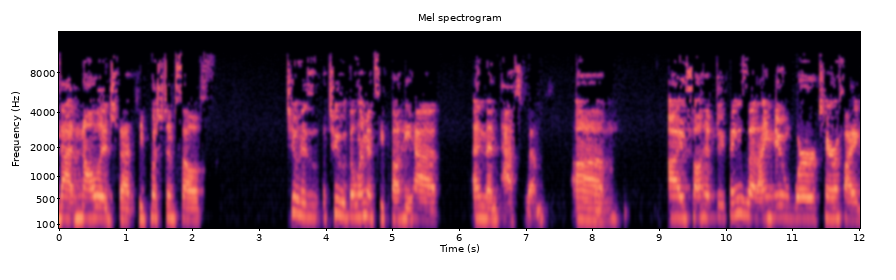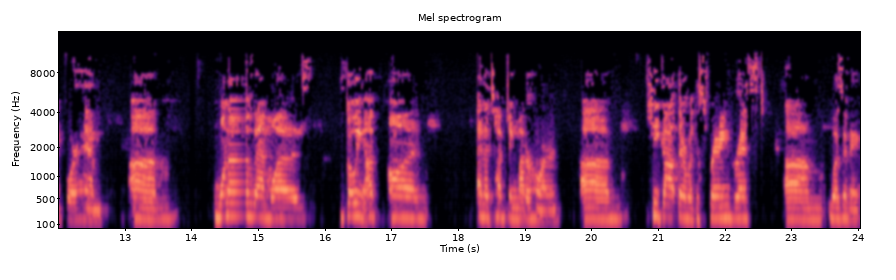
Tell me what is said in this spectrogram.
that knowledge that he pushed himself to his, to the limits he thought he had and then passed them. Um, I saw him do things that I knew were terrifying for him. Um, one of them was going up on and attempting Mudderhorn. Um, he got there with a sprained wrist, um, was in an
